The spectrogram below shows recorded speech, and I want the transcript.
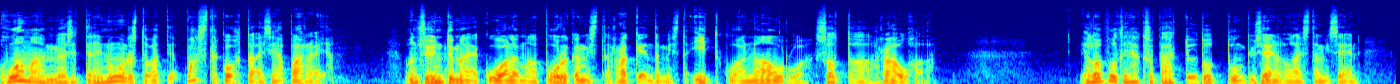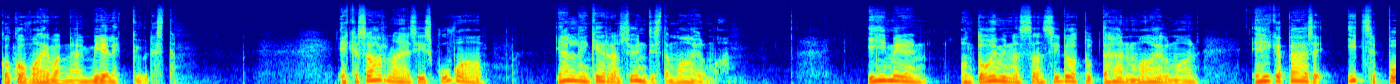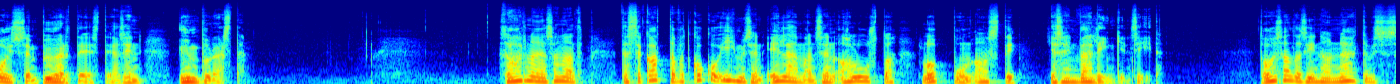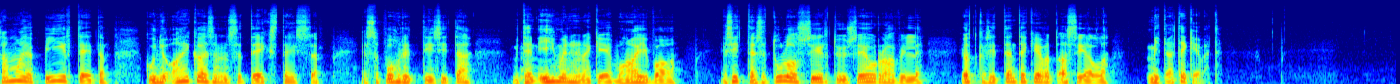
huomaamme myös, että ne nuodostavat vastakohtaisia pareja – on syntymää ja kuolemaa, purkamista, rakentamista, itkua, naurua, sotaa, rauhaa. Ja lopulta jakso päättyy tuttuun kyseenalaistamiseen koko vaivan näin mielekkyydestä. Ehkä saarnaaja siis kuvaa jälleen kerran syntistä maailmaa. Ihminen on toiminnassaan sidottu tähän maailmaan eikä pääse itse pois sen pyörteestä ja sen ympyrästä. Saarnaajan sanat tässä kattavat koko ihmisen elämän sen alusta loppuun asti ja sen välinkin siitä. Toisaalta siinä on nähtävissä samoja piirteitä kuin jo aikaisemmissa teksteissä, jossa pohdittiin sitä, miten ihminen näkee vaivaa, ja sitten se tulos siirtyy seuraaville, jotka sitten tekevät asialla, mitä tekevät.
